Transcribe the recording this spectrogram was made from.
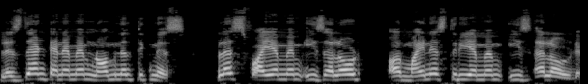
less than 10 mm nominal thickness plus 5 mm is allowed or minus 3 mm is allowed.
